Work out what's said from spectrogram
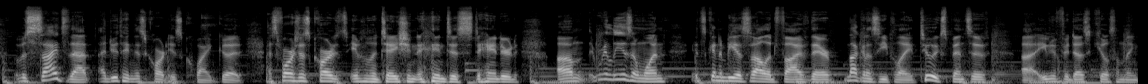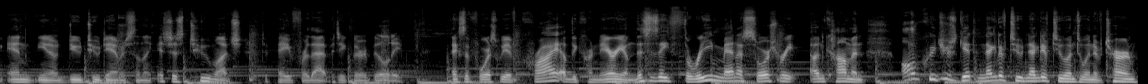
But besides that, I do think this card is quite good. As far as this card's implementation into standard, um, it really isn't one. It's going to be a solid 5 there. Not going to see play. Too expensive, uh, even if it does kill something and, you know, do 2 damage something. It's just too much to pay for that particular ability. Next, of course, we have Cry of the Carnarium. This is a 3 mana sorcery uncommon. All creatures get negative 2, negative 2 until end of turn.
